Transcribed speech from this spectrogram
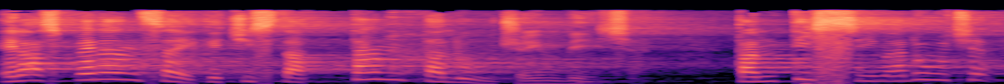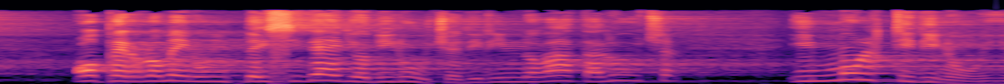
E la speranza è che ci sta tanta luce invece, tantissima luce, o perlomeno un desiderio di luce, di rinnovata luce, in molti di noi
